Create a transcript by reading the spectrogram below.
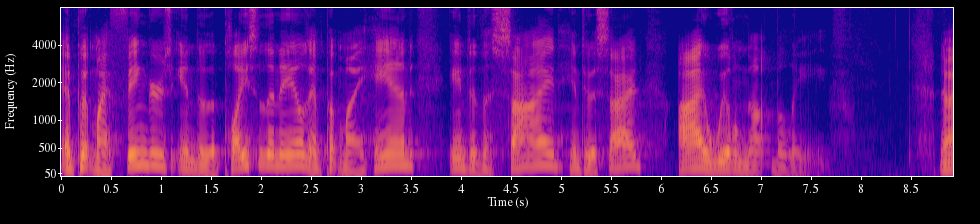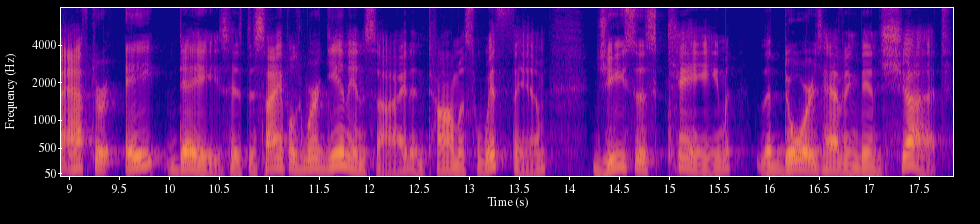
and put my fingers into the place of the nails, and put my hand into the side, into his side, I will not believe. Now, after eight days, his disciples were again inside, and Thomas with them. Jesus came, the doors having been shut,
